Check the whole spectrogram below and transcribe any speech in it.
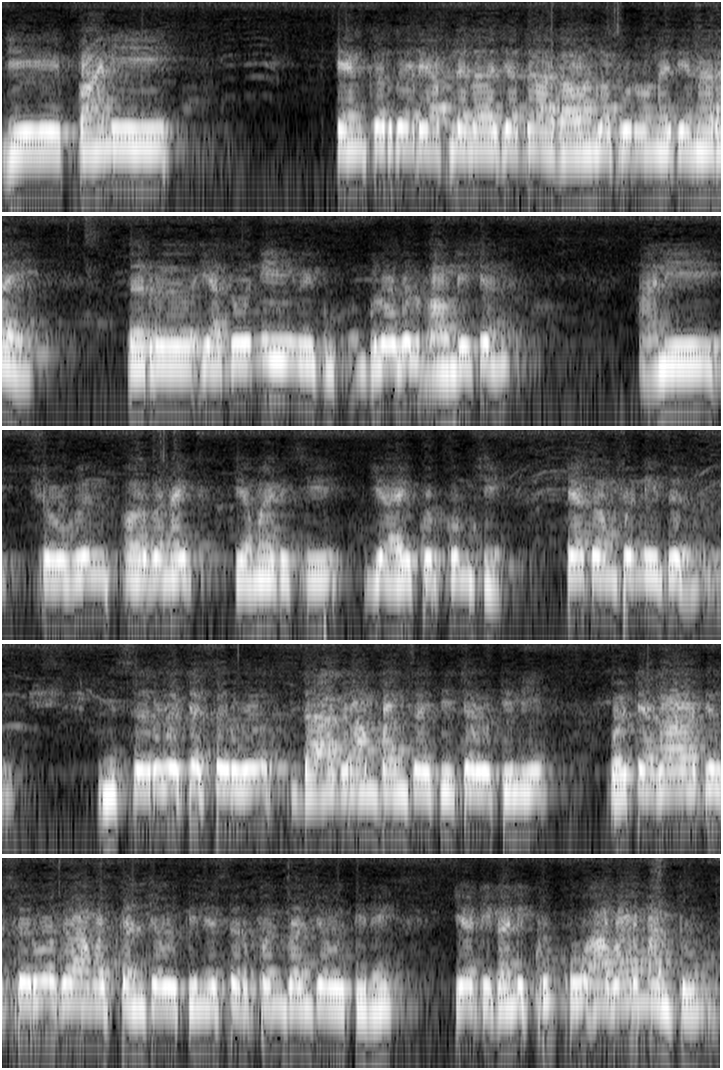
जे पाणी टँकरद्वारे आपल्याला ज्या दहा गावांना पुरवण्यात येणार आहे तर या दोन्ही ग्लोबल फाउंडेशन आणि Shogun organise M I D C जी आहे कुरकुमची त्या कंपनीचं मी सर्वच्या सर्व दहा ग्रामपंचायतीच्या वतीने व त्या गावातील सर्व ग्रामस्थांच्या वतीने सरपंचांच्या वतीने या ठिकाणी खूप खूप आभार मानतो.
